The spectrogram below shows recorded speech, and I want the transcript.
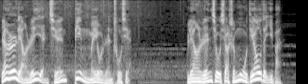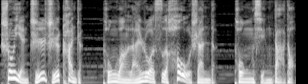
然而，两人眼前并没有人出现。两人就像是木雕的一般，双眼直直看着通往兰若寺后山的通行大道。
